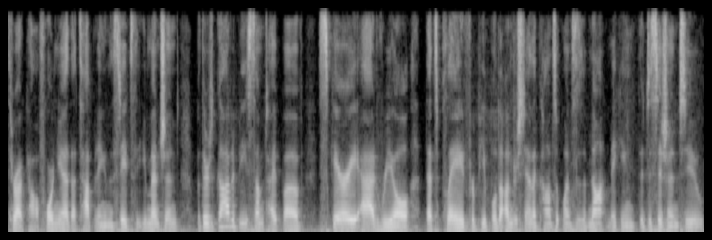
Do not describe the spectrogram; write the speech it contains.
throughout California, that's happening in the states that you mentioned, but there's got to be some type of scary ad reel that's played for people to understand the consequences of not making the decision to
